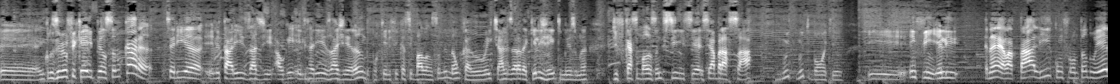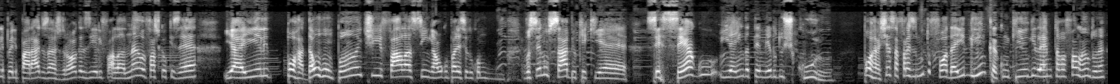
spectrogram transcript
É, inclusive eu fiquei pensando, cara, seria ele estaria exager, alguém ele estaria exagerando porque ele fica se balançando e não, cara. O Ray Charles era daquele jeito mesmo, né? De ficar se balançando, de se, se, se abraçar, muito muito bom aquilo. E enfim, ele né, ela tá ali confrontando ele para ele parar de usar as drogas e ele fala: "Não, eu faço o que eu quiser". E aí ele, porra, dá um rompante e fala assim, algo parecido como você não sabe o que que é ser cego e ainda ter medo do escuro. Porra, achei essa frase muito foda. Aí linka com o que o Guilherme tava falando, né?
